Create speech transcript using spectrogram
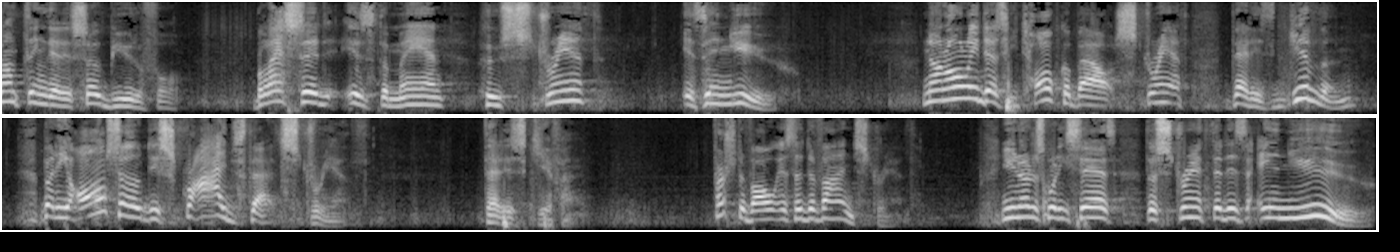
something that is so beautiful. Blessed is the man whose strength is in you. Not only does he talk about strength that is given, but he also describes that strength. that is given. First of all, is a divine strength. You notice what he says the strength that is in you.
